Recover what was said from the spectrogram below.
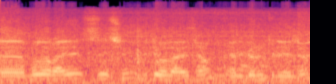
e, Vlora'yı sizin için videolayacağım. Yani görüntüleyeceğim.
